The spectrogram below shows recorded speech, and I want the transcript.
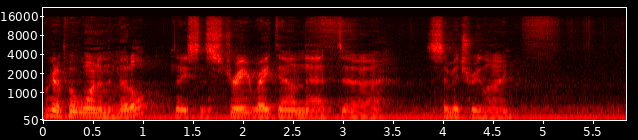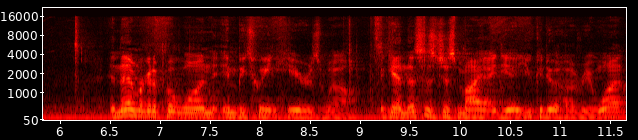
We're gonna put one in the middle, nice and straight right down that uh, symmetry line. And then we're gonna put one in between here as well. Again, this is just my idea. You can do it however you want.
